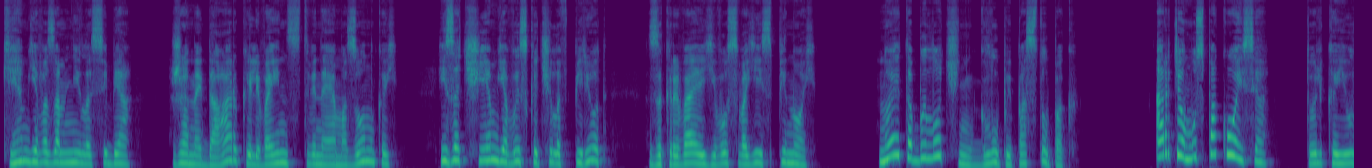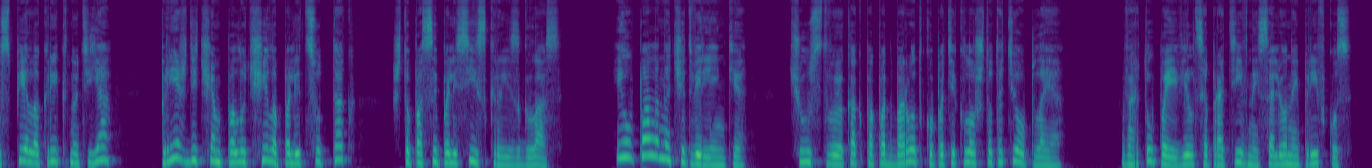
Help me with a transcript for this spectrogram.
кем я возомнила себя, Жанной д'Арк или воинственной амазонкой, и зачем я выскочила вперед, закрывая его своей спиной. Но это был очень глупый поступок. «Артём, успокойся!» Только и успела крикнуть я, прежде чем получила по лицу так, что посыпались искры из глаз. И упала на четвереньки, чувствуя, как по подбородку потекло что-то теплое. Во рту появился противный соленый привкус,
